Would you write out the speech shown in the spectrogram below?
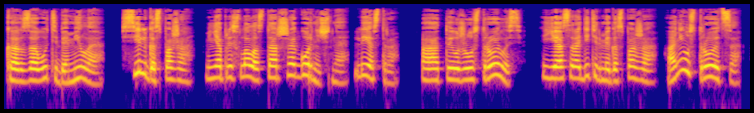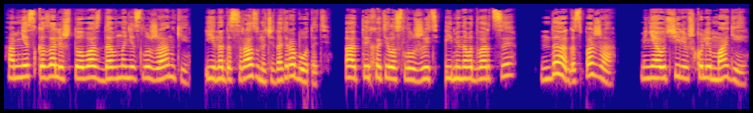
«Как зовут тебя, милая?» «Силь, госпожа. Меня прислала старшая горничная, Лестра. А ты уже устроилась?» «Я с родителями, госпожа. Они устроятся. А мне сказали, что у вас давно нет служанки, и надо сразу начинать работать. А ты хотела служить именно во дворце?» «Да, госпожа. Меня учили в школе магии».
